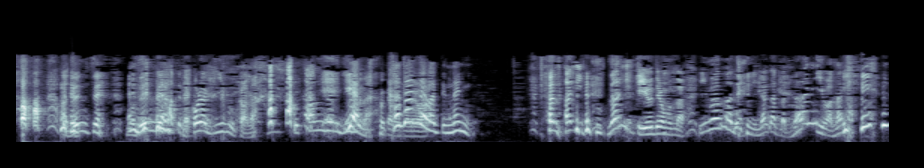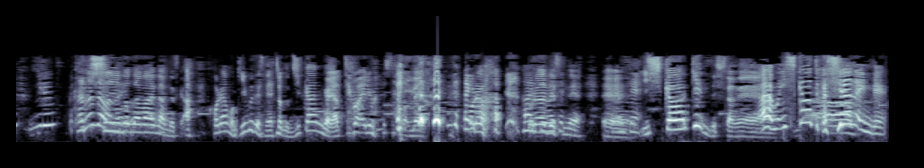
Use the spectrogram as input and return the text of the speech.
あ全然、もう全然張ってない。これはギブかな。これ完全にギブなのかな。金沢って何？何、何って言うてるもんな。今までになかった。何はなかった。いる金沢のの名前なんですかあ、これはもうギブですね。ちょっと時間がやってまいりましたので、これは、これはですね、えー、石川県でしたね。あ、もう石川とか知らないんで。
